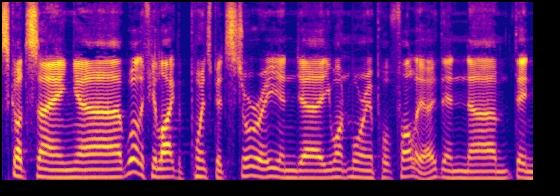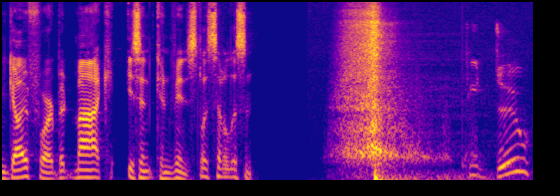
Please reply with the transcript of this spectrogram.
Scott's saying, uh, well, if you like the PointsBet story and uh, you want more in your portfolio, then, um, then go for it. But Mark isn't convinced. Let's have a listen. If you do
